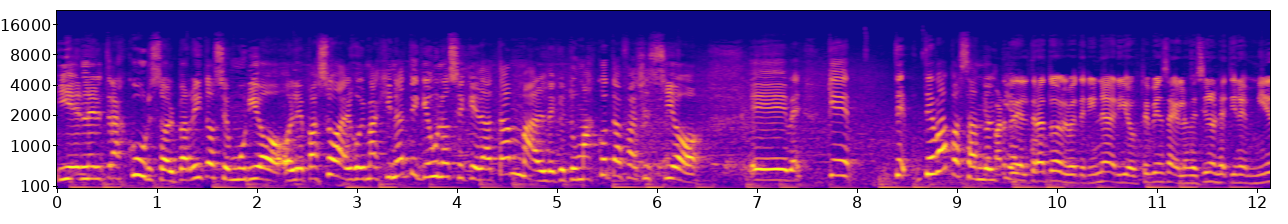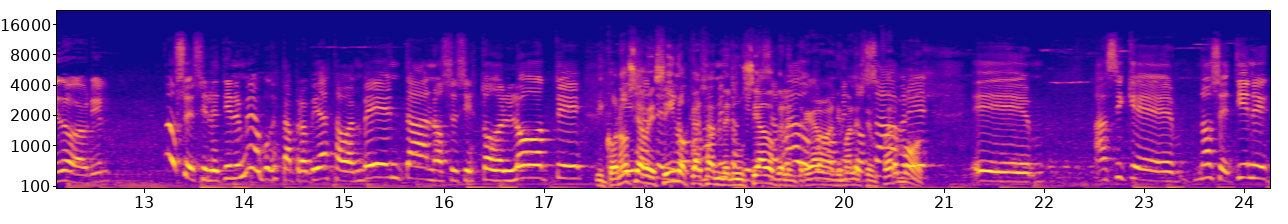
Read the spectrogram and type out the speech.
y en el transcurso el perrito se murió o le pasó algo, imagínate que uno se queda tan mal de que tu mascota falleció, eh, que te, te va pasando el Parte tiempo. del trato del veterinario. ¿Usted piensa que los vecinos le tienen miedo, Gabriel? No sé si le tienen miedo porque esta propiedad estaba en venta, no sé si es todo el lote. ¿Y conoce ya a vecinos que hayan denunciado que le entregaron animales enfermos? abre. Eh, así que, no sé, tiene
